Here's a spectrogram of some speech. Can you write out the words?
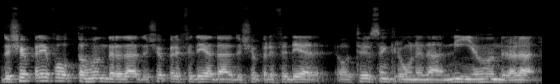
Du köper det för 800 där, du köper det för det där, du köper det för det och 1000 kronor där, 900 där.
